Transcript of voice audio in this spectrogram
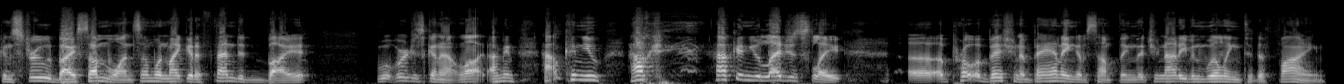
construed by someone, someone might get offended by it. We're just gonna outlaw it. I mean, how can you how can, how can you legislate a prohibition, a banning of something that you're not even willing to define?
